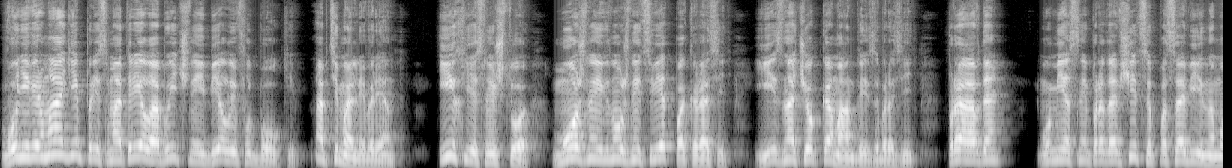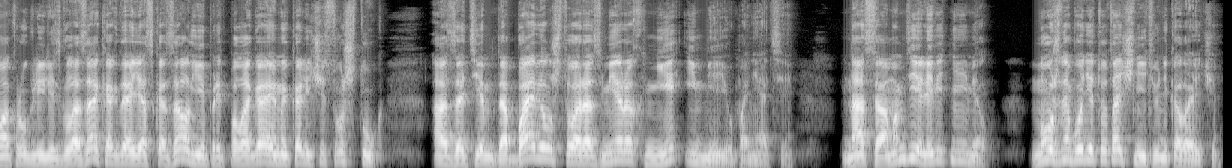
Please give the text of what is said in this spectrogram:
В универмаге присмотрел обычные белые футболки. Оптимальный вариант. Их, если что, можно и в нужный цвет покрасить, и значок команды изобразить. Правда, у местной продавщицы по-совиному округлились глаза, когда я сказал ей предполагаемое количество штук, а затем добавил, что о размерах не имею понятия. На самом деле ведь не имел. Нужно будет уточнить у Николаевича.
